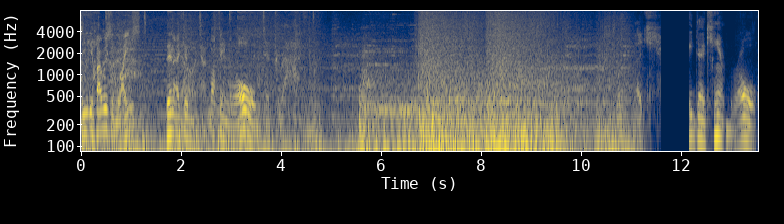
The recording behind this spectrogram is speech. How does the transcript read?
See, if I was light, then I could fucking roll. That I can't roll.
